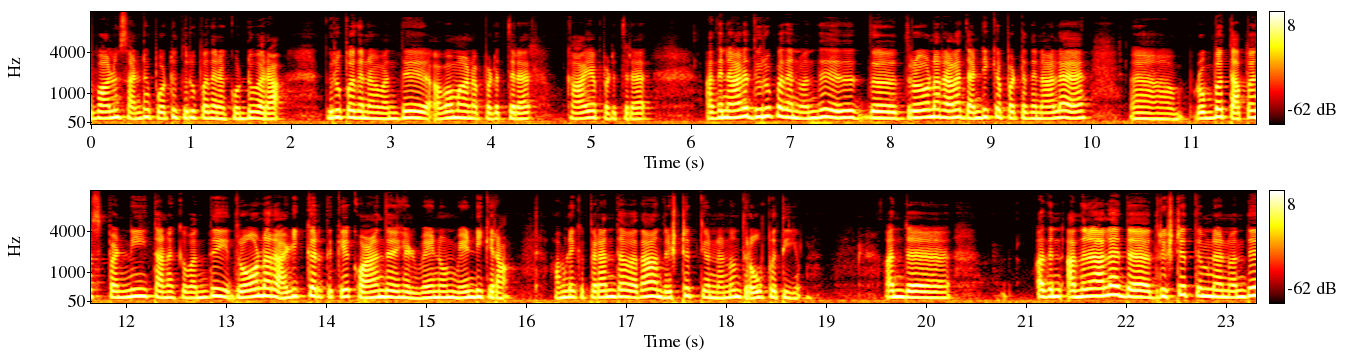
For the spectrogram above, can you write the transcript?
இவாளும் சண்டை போட்டு துருப்பதனை கொண்டு வரா. துருபதனை வந்து அவமானப்படுத்துகிறார் காயப்படுத்துகிறார் அதனால் துருபதன் வந்து துரோணரால் தண்டிக்கப்பட்டதுனால ரொம்ப தபஸ் பண்ணி தனக்கு வந்து துரோணரை அழிக்கிறதுக்கே குழந்தைகள் வேணும்னு வேண்டிக்கிறான். அவனுக்கு பிறந்தவ தான் திருஷ்டத்யுன்னனும் திரௌபதியும். அந்த அதன் அதனால் இந்த திருஷ்டத்யும்னன் வந்து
